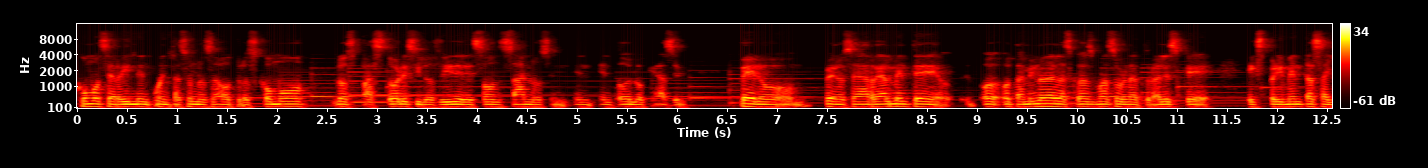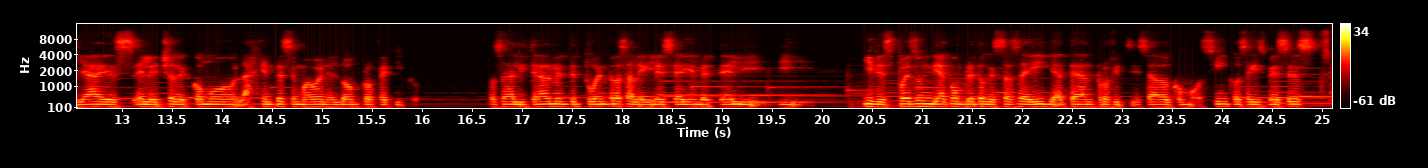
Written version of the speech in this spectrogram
cómo se rinden cuentas unos a otros, cómo los pastores y los líderes son sanos en, todo lo que hacen. Pero, pero, o sea, realmente, o, también una de las cosas más sobrenaturales que experimentas allá es el hecho de cómo la gente se mueve en el don profético. O sea, literalmente tú entras a la iglesia ahí en Betel y y después de un día completo que estás ahí ya te han profetizado como cinco o seis veces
